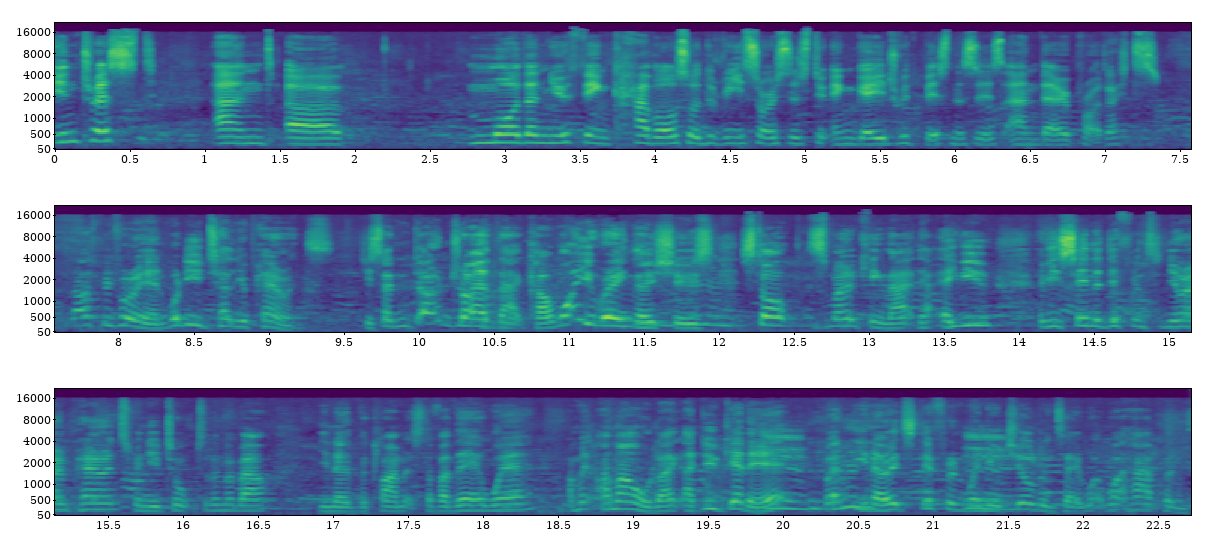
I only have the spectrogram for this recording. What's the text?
interest and uh, more than you think have also the resources to engage with businesses and their products. Last before we end, what do you tell your parents? You said, "Don't drive that car. Why are you wearing those shoes? Stop smoking that." Have you have you seen a difference in your own parents when you talk to them about you know the climate stuff? Are they aware? I mean, I'm old. Like I do get it, but you know it's different when your children say, "What what happens?"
